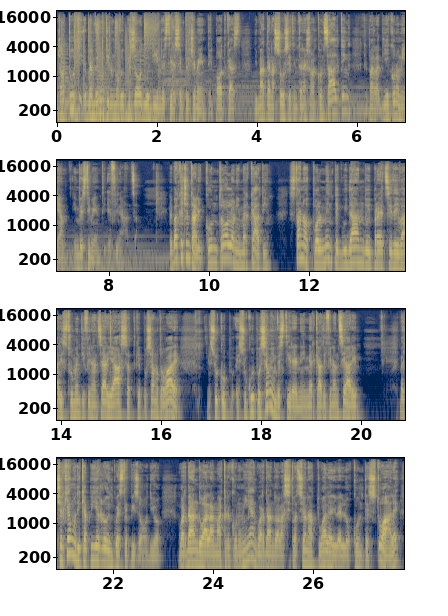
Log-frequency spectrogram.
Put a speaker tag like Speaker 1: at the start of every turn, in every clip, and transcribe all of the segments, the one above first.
Speaker 1: Ciao a tutti e benvenuti in un nuovo episodio di Investire Semplicemente, il podcast di Matt Associate International Consulting che parla di economia, investimenti e finanza. Le banche centrali controllano i mercati? Stanno attualmente guidando i prezzi dei vari strumenti finanziari e asset che possiamo trovare e su, cui, e su cui possiamo investire nei mercati finanziari? Beh, cerchiamo di capirlo in questo episodio, guardando alla macroeconomia, guardando alla situazione attuale a livello contestuale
